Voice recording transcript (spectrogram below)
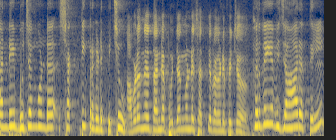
തന്റെ ഭുജം കൊണ്ട് ശക്തി പ്രകടിപ്പിച്ചു. അവിടുന്ന് തന്റെ ഭുജം കൊണ്ട് ശക്തി പ്രകടിപ്പിച്ചു. ഹൃദയ വിചാരത്തിൽ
